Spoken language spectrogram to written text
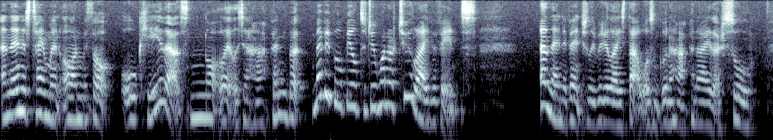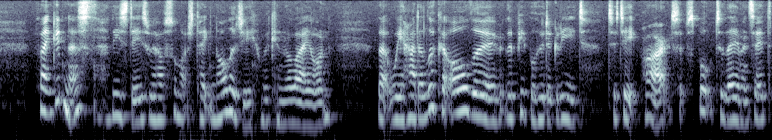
And then as time went on, we thought, okay, that's not likely to happen, but maybe we'll be able to do one or two live events. And then eventually we realised that wasn't going to happen either. So thank goodness these days we have so much technology we can rely on that we had a look at all the, the people who'd agreed to take part, spoke to them and said,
